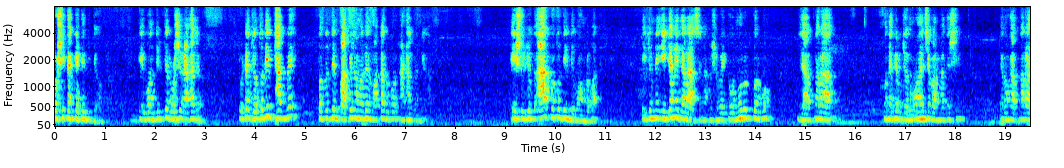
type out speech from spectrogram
রশিটা কেটে দিতে হবে। এই বন্দিত্বের রশি রাখা যাবে না। ওইটা যতদিন থাকবে, ততদিন বাতিল আমাদের মাথার উপর কাঁঠাল ভেঙে এই সুযোগ আর কতদিন দেবো আমরা বাতিল? এই জন্য এখানে যারা আছেন, আমি সবাইকে অনুরোধ করব যে আপনারা অনেকের জন্ম হয়েছে বাংলাদেশে এবং আপনারা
